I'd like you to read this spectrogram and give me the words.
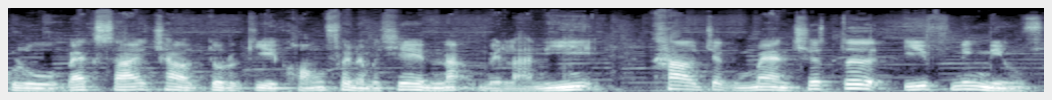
กลูแบ็กซ้ายชาวตุรกีของเฟเนเบเช่ณเวลานี้ข่าวจากแมนเชสเตอร์อีฟนิ่งนิวส์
